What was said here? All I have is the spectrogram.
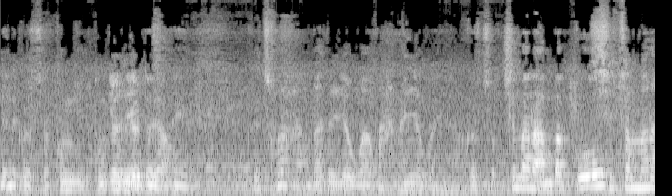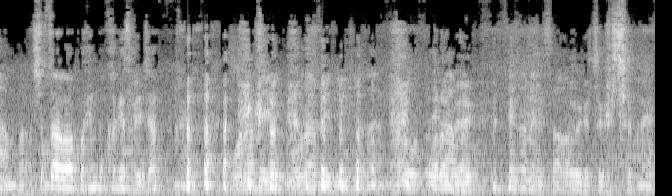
네네 그렇죠 동, 동결돼 동결도 있고요. 네. 그 철학 안 받으려고 하고 안 하려고 해요. 그렇죠 7만 원 안 받고 13만 원 안 받고 14 받고 행복하게 살자 네. 워라벨 워라벨이잖아요. 바로. 퇴근하면 퇴근해서 어, 그렇죠 그렇죠 네,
